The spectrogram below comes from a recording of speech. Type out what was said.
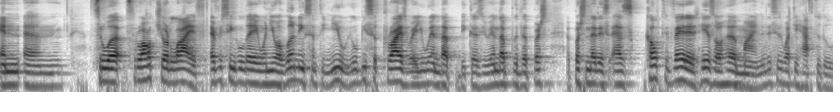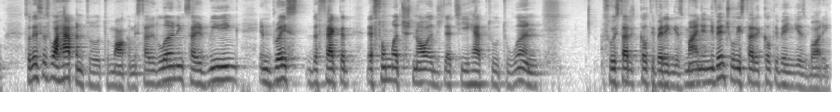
And um, through a, throughout your life, every single day when you are learning something new, you'll be surprised where you end up because you end up with a, a person that is, has cultivated his or her mind. And this is what you have to do. So, this is what happened to, to Malcolm. He started learning, started reading, embraced the fact that there's so much knowledge that he had to, to learn. So he started cultivating his mind and eventually started cultivating his body.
